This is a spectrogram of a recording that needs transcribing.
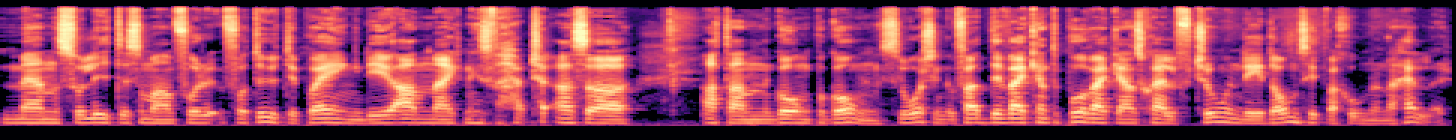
Men så lite som han får, fått ut i poäng, det är ju anmärkningsvärt. Alltså att han gång på gång slår sin... För att det verkar inte påverka hans självförtroende i de situationerna heller.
